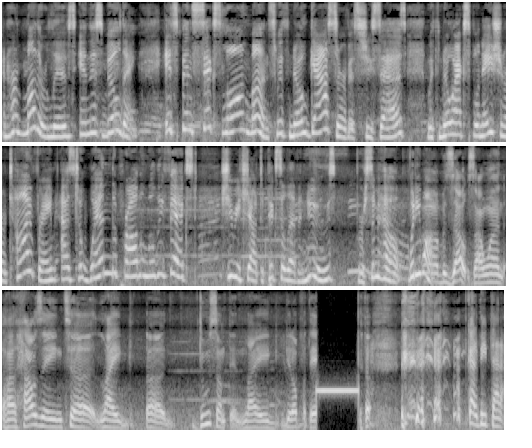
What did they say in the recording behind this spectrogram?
and her mother lives in this building. It's been six long months with no gas service, she says, with no explanation or time frame as to when the problem will be fixed. She reached out to Pix 11 News for some help. What do you want? Uh, results. I want uh, housing to like uh, do something, like get up with the. Got to beep that out.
